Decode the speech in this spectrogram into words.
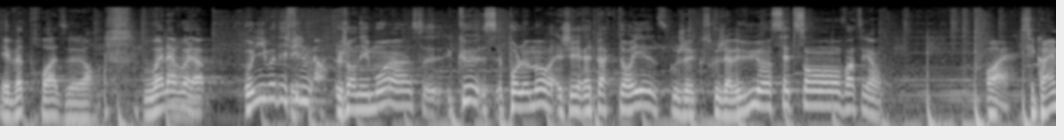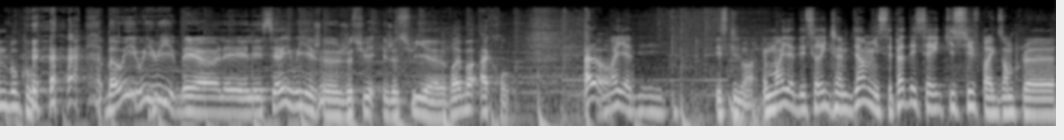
et 23 heures. Voilà, Ah ouais. voilà. Au niveau des films, j'en ai moins, hein, que pour le moment, j'ai répertorié ce que j'avais vu, hein, 721. Ouais, c'est quand même beaucoup. Bah oui, oui, oui, mais euh, les, les séries, oui, je, je suis, je suis euh, vraiment accro. Alors, moi il y a des. Excuse-moi. Moi il y a des séries que j'aime bien, mais c'est pas des séries qui suivent. Par exemple euh,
